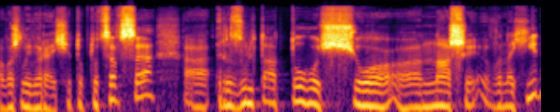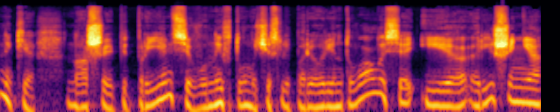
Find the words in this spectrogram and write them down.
важливі речі. Тобто, це все результат того, що е, наші винахідники, наші підприємці, вони в тому числі переорієнтувалися, і рішення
